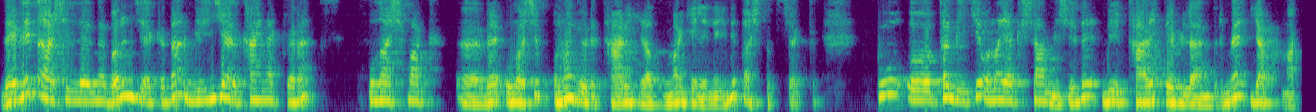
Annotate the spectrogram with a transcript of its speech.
devlet arşivlerine varıncaya kadar birinci el kaynaklara ulaşmak e, ve ulaşıp ona göre tarih yazma geleneğini başlatacaktır. Bu tabii ki ona yakışan bir şey de bir tarih devirlendirme yapmak.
